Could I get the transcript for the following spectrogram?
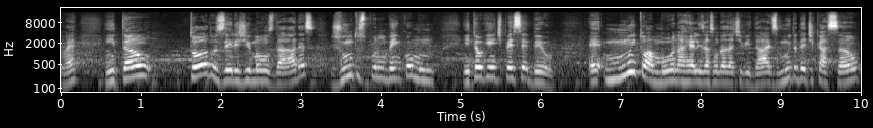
não é? Então todos eles de mãos dadas, juntos por um bem comum. Então o que a gente percebeu é muito amor na realização das atividades, muita dedicação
